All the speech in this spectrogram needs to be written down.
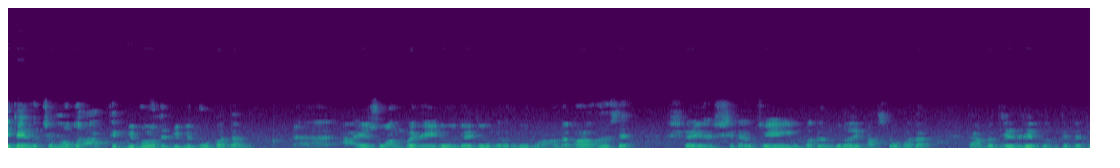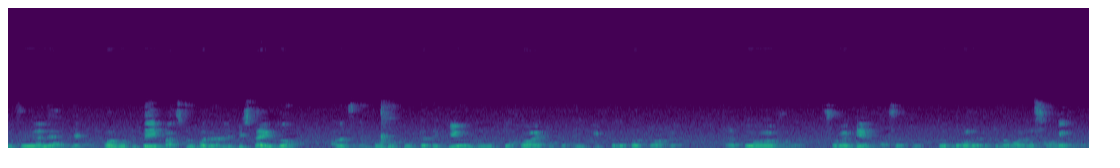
এটাই হচ্ছে মূলত আর্থিক বিবরণের বিভিন্ন উপাদান। আইএস ওয়ান পয়েন্ট এইট অনুযায়ী যে উপাদানগুলো বর্ণনা করা হয়েছে, সেটাই, সেটা হচ্ছে এই উপাদানগুলো, এই পাঁচটা উপাদান। তা আমরা ধীরে ধীরে প্রত্যেকটা টিউটোরিয়ালে পরবর্তীতে এই পাঁচটা উপাদানের বিস্তারিত আলোচনা করব, কোনটাতে কি অন্তর্ভুক্ত হয় কোনটা থেকে কি ফলাফল পাওয়া যায় তো সবাইকে অসংখ্য ধন্যবাদ, এতক্ষণ আমাদের সঙ্গে জন্য।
